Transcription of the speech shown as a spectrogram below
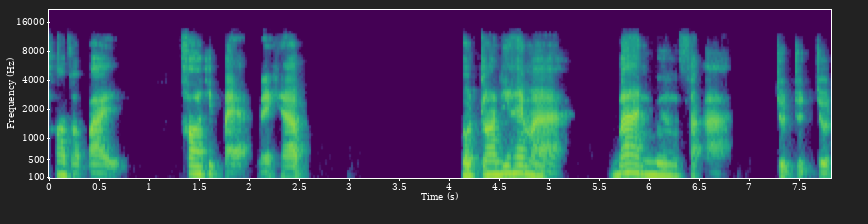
ข้อต่อไป ข้อที่แปดนะครับบทกลอนที่ให้มา บ้านเมืองสะอาด จุดจุดจุด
